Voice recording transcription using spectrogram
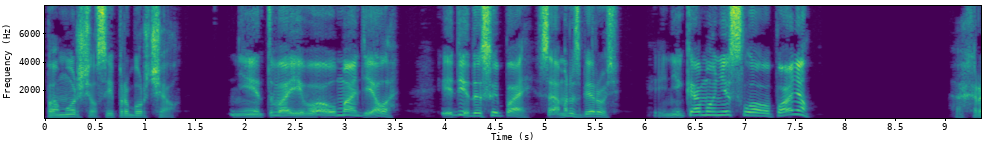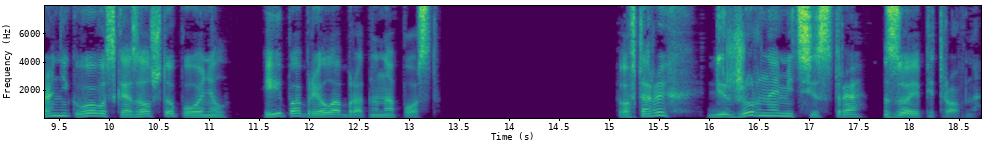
поморщился и пробурчал. «Не твоего ума дело. Иди досыпай, сам разберусь. И никому ни слова, понял?» Охранник Вова сказал, что понял, и побрел обратно на пост. Во-вторых, дежурная медсестра Зоя Петровна.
